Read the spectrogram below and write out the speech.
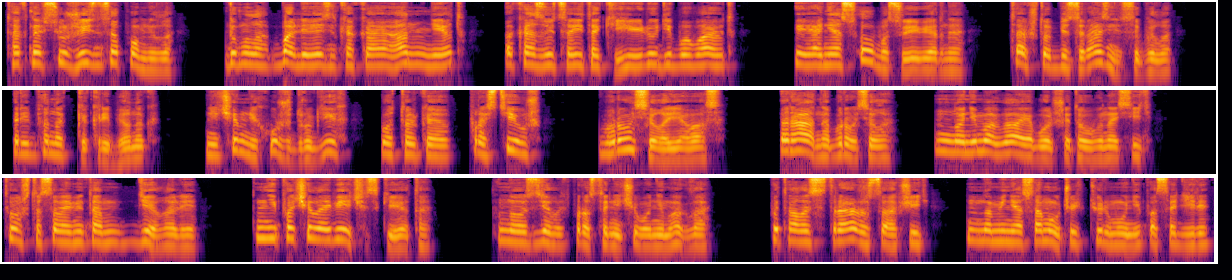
так на всю жизнь запомнила. Думала, болезнь какая, а нет. Оказывается, и такие люди бывают. И я не особо суеверная, так что без разницы было. Ребенок как ребенок, ничем не хуже других, вот только, прости уж, бросила я вас. Рано бросила. Но не могла я больше этого выносить. То, что с вами там делали, не по-человечески это. Но сделать просто ничего не могла. Пыталась стражу сообщить, но меня саму чуть в тюрьму не посадили.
